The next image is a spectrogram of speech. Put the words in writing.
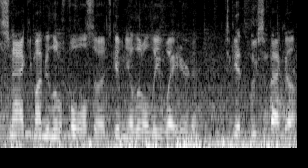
snack, you might be a little full, so it's giving you a little leeway here to, to get loosened back up.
